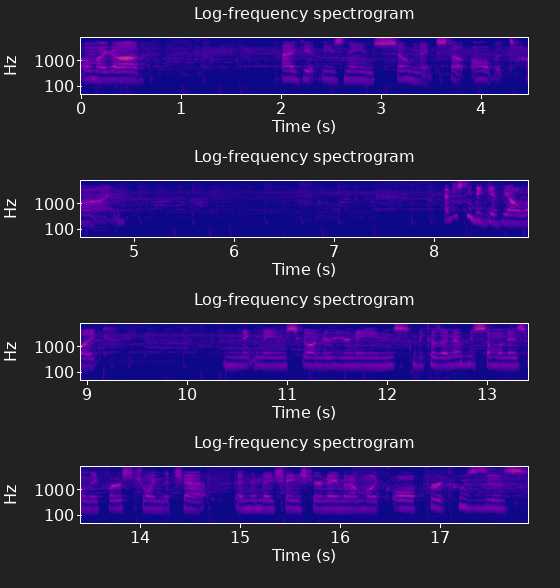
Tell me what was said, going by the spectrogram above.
Oh my god. I get these names so mixed up all the time. I just need to give y'all like nicknames to go under your names because I know who someone is when they first joined the chat and then they changed their name and I'm like, oh frick, who's this?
